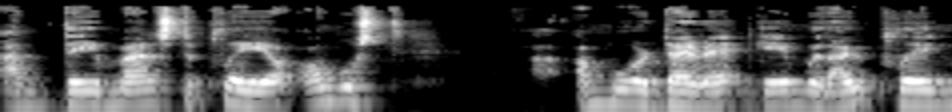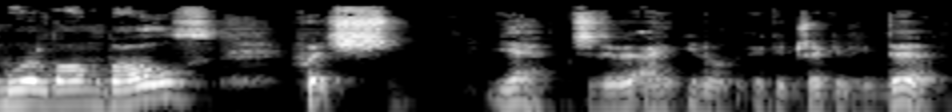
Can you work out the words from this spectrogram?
and they managed to play almost a more direct game without playing more long balls, which, yeah, you know a good trick if you can do it.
